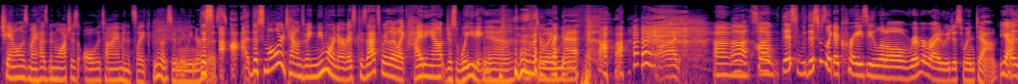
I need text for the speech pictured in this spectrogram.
channel is my husband watches all the time, and it's like No, it's gonna make me nervous. this, I, I, the smaller towns make me more nervous because that's where they're like hiding out, just waiting. yeah, doing meth. God. Um, Uh, so on- this this was like a crazy little river ride we just went down. Yeah.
